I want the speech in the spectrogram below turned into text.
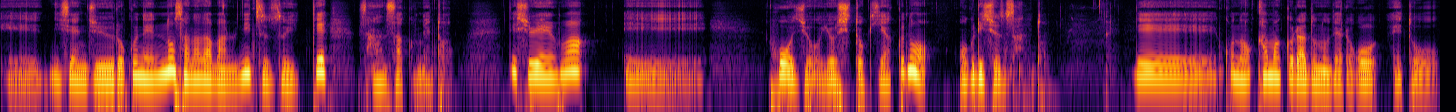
えー2016年の真田丸に続いて3作目と。で、主演は、えー北条義時役の小栗旬さんと。で、この鎌倉殿である、えっと、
